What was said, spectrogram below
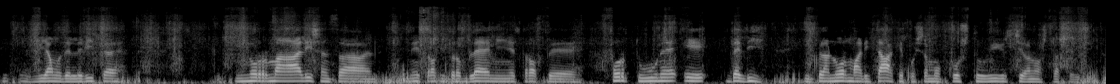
viviamo delle vite normali senza né troppi problemi né troppe fortune ed è lì, in quella normalità che possiamo costruirci la nostra felicità.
